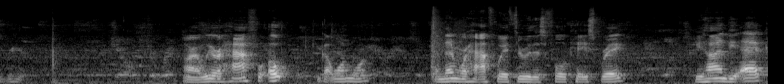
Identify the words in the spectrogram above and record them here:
Over here. All right, we are halfway. Oh, got one more. And then we're halfway through this full case break. Behind the Eck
